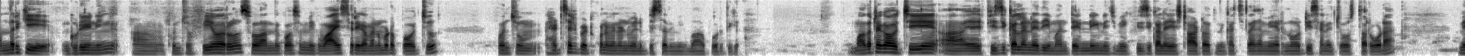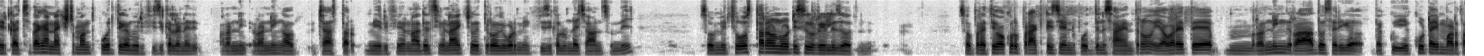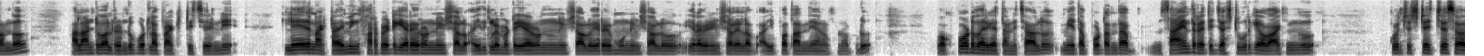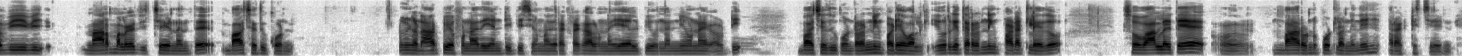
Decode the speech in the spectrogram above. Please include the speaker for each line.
Speaker 1: అందరికీ good evening. కొంచెం fever. So, అందుకోసం మీకు వాయిస్ సరిగా వినబడకపోవచ్చు కొంచెం హెడ్‌సెట్ పెట్టుకుని వినండి వినిపిస్తుంది మీకు బాగా పూర్తిగా. మొదటగా వచ్చి ఫిజికల్ అనేది ఈ మంత్ ఎండింగ్ నుంచి మీకు ఫిజికల్ అయ్యి స్టార్ట్ అవుతుంది. ఖచ్చితంగా మీరు నోటీస్ అనేది చూస్తారు కూడా మీరు ఖచ్చితంగా నెక్స్ట్ మంత్ పూర్తిగా మీరు ఫిజికల్ అనేది రన్నింగ్ రన్నింగ్ అవు చేస్తారు. మీరు నా తెలిసి వినాయక చవితి రోజు కూడా మీకు ఫిజికల్ ఉండే ఛాన్స్ ఉంది. సో, మీరు చూస్తారో నోటీస్ రిలీజ్ అవుతుంది. సో, ప్రతి ఒక్కరు ప్రాక్టీస్ చేయండి పొద్దున, సాయంత్రం. ఎవరైతే రన్నింగ్ రాదో సరిగా తక్కువ ఎక్కువ టైం పడుతుందో అలాంటి వాళ్ళు రెండు పూట్ల ప్రాక్టీస్ చేయండి. లేదు నాకు టైమింగ్ పర్ఫెక్ట్‌గా 22 నిమిషాలు 5 కిలోమీటర్లు 22 నిమిషాలు, 23 నిమిషాలు, 20 నిమిషాలు ఇలా అయిపోతుంది అనుకున్నప్పుడు ఒక పూట పరిగెత్తండి చాలు. మిగతా పూటంతా సాయంత్రం అయితే జస్ట్ ఊరికే వాకింగ్ కొంచెం స్ట్రెచెస్ అవి ఇవి నార్మల్‌గా చేయండి అంతే. బాగా చదువుకోండి. ఇక్కడ ఆర్‌పీఎఫ్ ఉన్నది, ఎన్‌టీపీసీ ఉన్నది, రకరకాలు ఉన్నాయి. ఏఎల్‌పీ ఉంది. అన్నీ ఉన్నాయి కాబట్టి బాగా చదువుకోండి. రన్నింగ్ పడే వాళ్ళకి. ఎవరికైతే రన్నింగ్ పడట్లేదో సో, వాళ్ళైతే బాగా రెండు పూట్లు అనేది ప్రాక్టీస్ చేయండి.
